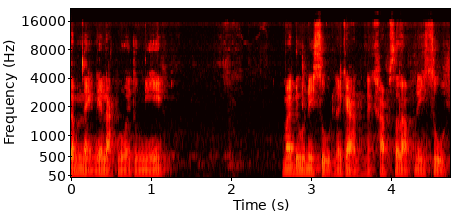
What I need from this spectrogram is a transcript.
ตำแหน่งในหลักหน่วยตรงนี้ มาดูในสูตรแล้วกันนะครับสลับในสูตร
